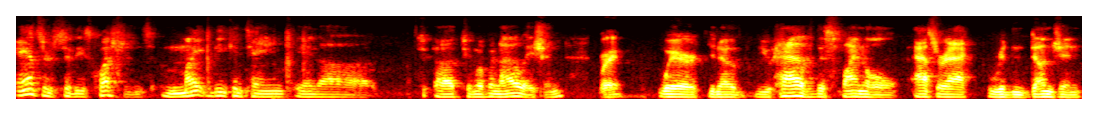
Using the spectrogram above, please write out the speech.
answers to these questions might be contained in uh, uh, Tomb of Annihilation, Right. where you know you have this final Acererak ridden dungeon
